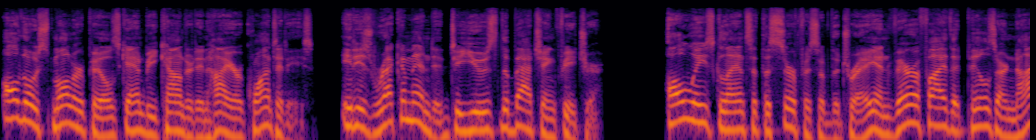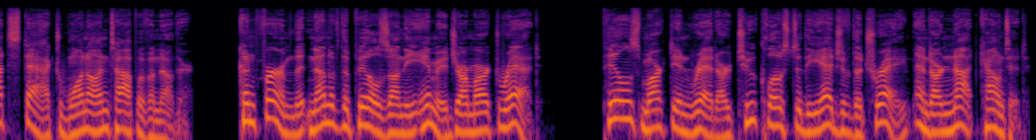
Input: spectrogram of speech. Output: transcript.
Although smaller pills can be counted in higher quantities, it is recommended to use the batching feature. Always glance at the surface of the tray and verify that pills are not stacked one on top of another. Confirm that none of the pills on the image are marked red. Pills marked in red are too close to the edge of the tray and are not counted.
